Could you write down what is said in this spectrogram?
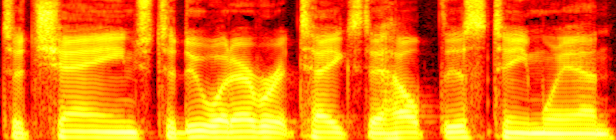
to change, to do whatever it takes to help this team win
